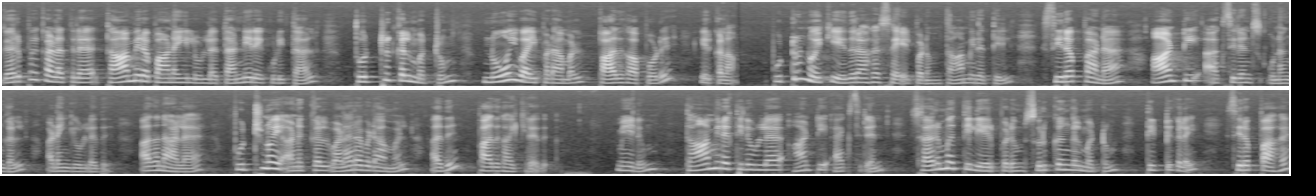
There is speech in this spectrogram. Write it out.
கர்ப்ப காலத்தில் தாமிர பானையில் உள்ள தண்ணீரை குடித்தால் தொற்றுக்கள் மற்றும் நோய் வாய்ப்படாமல் பாதுகாப்போடு இருக்கலாம். புற்றுநோய்க்கு எதிராக செயல்படும் தாமிரத்தில் சிறப்பான ஆன்டி ஆக்சிடென்ட்ஸ் குணங்கள் அடங்கியுள்ளது. அதனால் புற்றுநோய் அணுக்கள் வளரவிடாமல் அது பாதுகாக்கிறது. மேலும் தாமிரத்தில் உள்ள ஆன்டி ஆக்சிடென்ட் சருமத்தில் ஏற்படும் சுருக்கங்கள் மற்றும் திட்டுகளை சிறப்பாக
